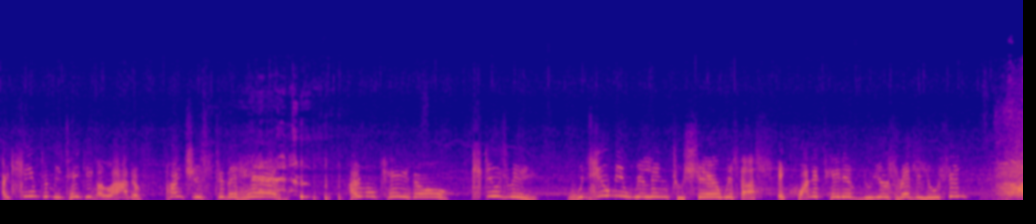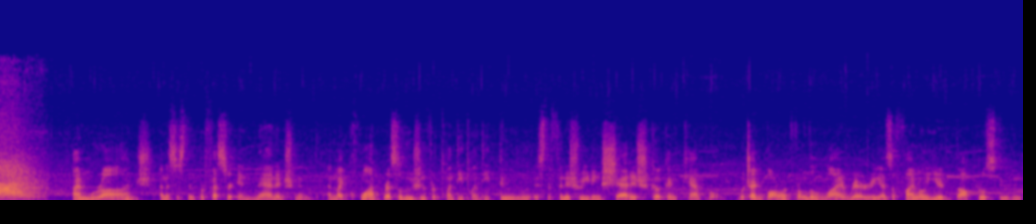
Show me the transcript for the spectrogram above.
I seem to be taking a lot of punches to the head. I'm okay though. Excuse me. Would you be willing to share with us a quantitative New Year's resolution? I'm Raj, an assistant professor in management, and my quant resolution for 2022 is to finish reading Shadish, Cook, and Campbell, which I borrowed from the library as a final year doctoral student,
